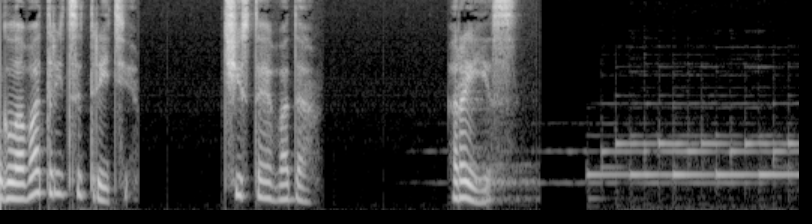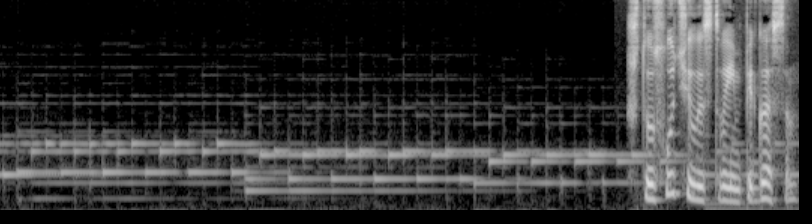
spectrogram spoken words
Глава 33. Чистая вода. Рейес. «Что случилось с твоим Пегасом?»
